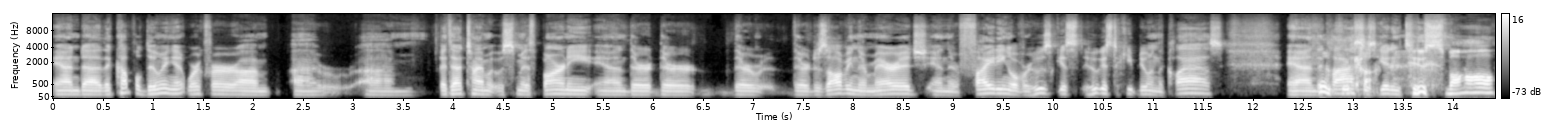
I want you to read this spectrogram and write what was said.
and uh, the couple doing it work for um, uh, um, at that time it was Smith Barney, and their their they're they're dissolving their marriage and they're fighting over who's gets who gets to keep doing the class and the class is getting too small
